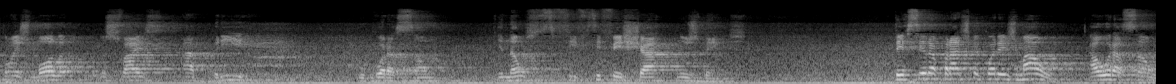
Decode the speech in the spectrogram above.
então a esmola nos faz abrir o coração e não se, fechar nos bens. Terceira prática quaresmal, a oração.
